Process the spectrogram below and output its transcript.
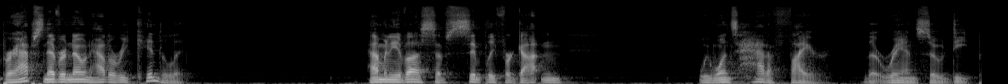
perhaps never known how to rekindle it? How many of us have simply forgotten we once had a fire that ran so deep?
